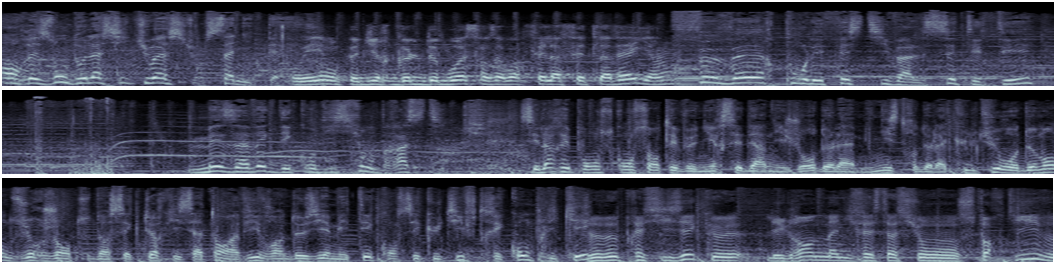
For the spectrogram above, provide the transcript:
en raison de la situation sanitaire. Oui, on peut dire gueule de bois sans avoir fait la fête la veille. Hein. Feu vert pour les festivals cet été, mais avec des conditions drastiques. C'est la réponse qu'on sentait venir ces derniers jours de la ministre de la Culture aux demandes urgentes d'un secteur qui s'attend à vivre un deuxième été consécutif très compliqué. Je veux préciser que les grandes manifestations sportives,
